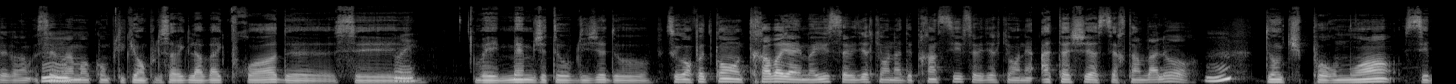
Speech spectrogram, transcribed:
vraiment, c'est Mhm. vraiment compliqué. En plus, avec la vague froide, euh, c'est. Oui. Oui, même j'étais obligé de. Parce qu'en fait, quand on travaille à Emmaüs, ça veut dire qu'on a des principes, ça veut dire qu'on est attaché à certaines valeurs. Mhm. Donc pour moi, c'est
